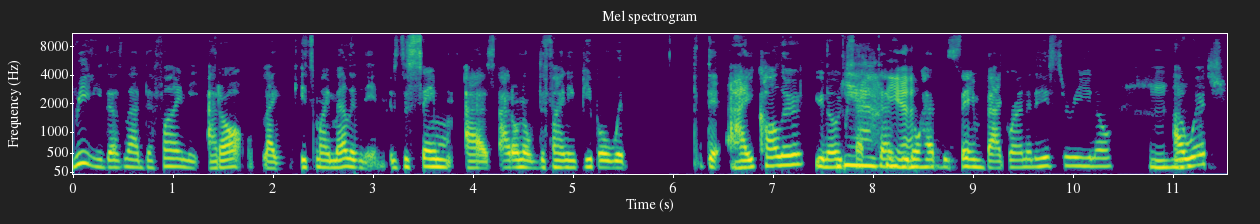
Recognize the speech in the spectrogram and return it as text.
really does not define me at all like it's my melanin it's the same as i don't know defining people with the eye color you know yeah, that yeah. we don't have the same background in history you know mm-hmm. i wish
